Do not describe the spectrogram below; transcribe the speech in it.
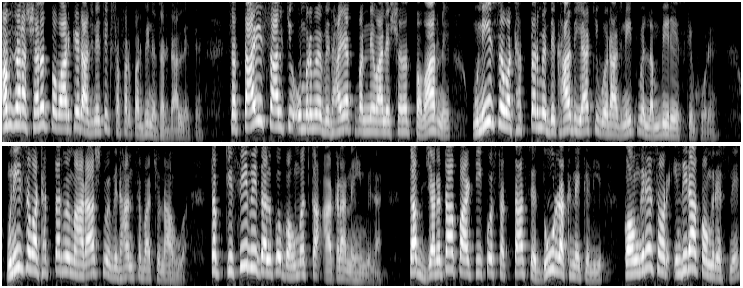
अब जरा शरद पवार के राजनीतिक सफ़र पर भी नज़र डाल लेते हैं। 27 साल की उम्र में विधायक बनने वाले शरद पवार ने 1978 में दिखा दिया कि वो राजनीति में लंबी रेस के घोड़े हैं। 1978 में महाराष्ट्र में विधानसभा चुनाव हुआ। तब किसी भी दल को बहुमत का आंकड़ा नहीं मिला। तब जनता पार्टी को सत्ता से दूर रखने के लिए कांग्रेस और इंदिरा कांग्रेस ने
